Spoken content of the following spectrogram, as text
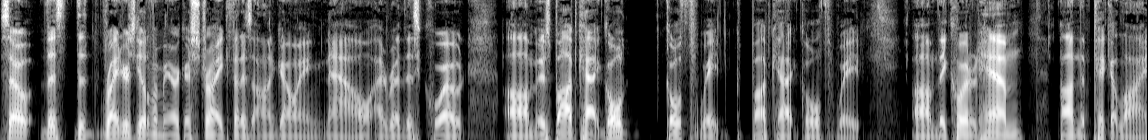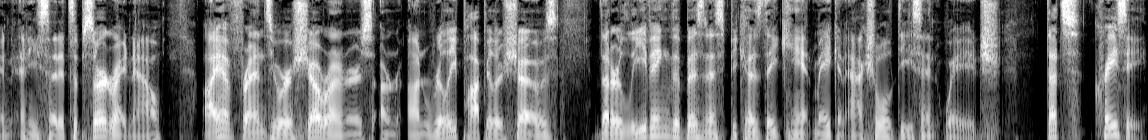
So this the Writers Guild of America strike that is ongoing now. I read this quote. Um, it was Bobcat Gold Goldthwait. Bobcat Goldthwait. Um, they quoted him on the picket line, and he said, "It's absurd right now. I have friends who are showrunners on, on really popular shows." that are leaving the business because they can't make an actual decent wage. That's crazy.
